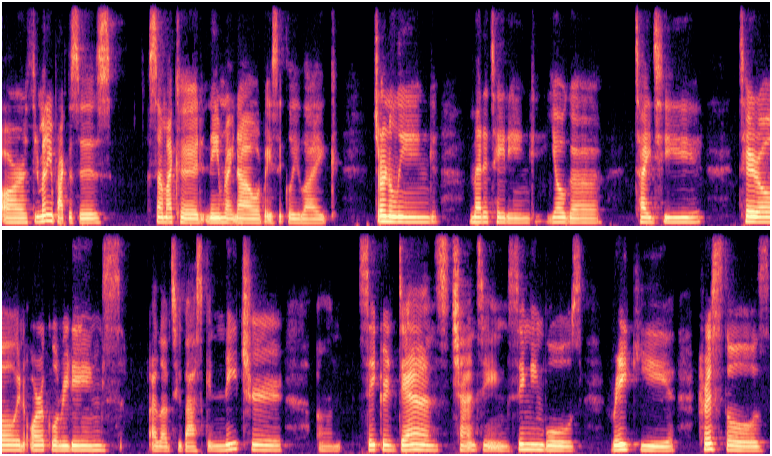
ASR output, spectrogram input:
are through many practices. Some I could name right now are basically like journaling, meditating, yoga, Tai Chi, tarot and oracle readings. I love to bask in nature, um, sacred dance, chanting, singing bowls, Reiki, crystals,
